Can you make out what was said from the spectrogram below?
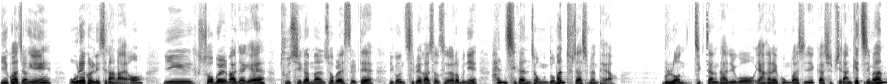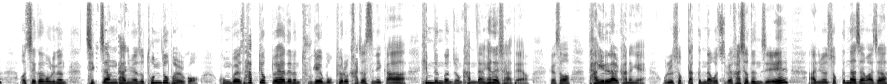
이 과정이 오래 걸리진 않아요. 이 수업을 만약에 두시간만 수업을 했을 때 이건 집에 가셔서 여러분이 한시간 정도만 투자하시면 돼요. 물론 직장 다니고 야간에 공부하시니까 쉽진 않겠지만 어쨌건 우리는 직장 다니면서 돈도 벌고 공부해서 합격도 해야 되는 두 개의 목표를 가졌으니까 힘든 건 좀 감당해내셔야 돼요. 그래서 당일날 가능해. 오늘 수업 딱 끝나고 집에 가셔든지 아니면 수업 끝나자마자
